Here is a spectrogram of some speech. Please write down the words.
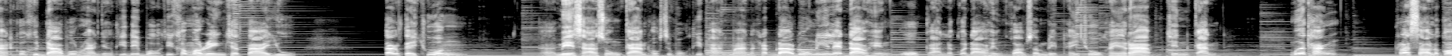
หัสก็คือดาวพระพฤหัสอย่างที่ได้บอกที่เข้ามาเร็งชะตาอยู่ ตั้งแต่ช่วงเมษาสงกราร 66 ที่ผ่านมานะครับ ดาวดวงนี้แหละดาวแห่งโอกาส และก็ดาวแห่งความสำเร็จให้โชคให้ราบ เช่นกัน เมื่อทั้งพระเสาร์แล้วก็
